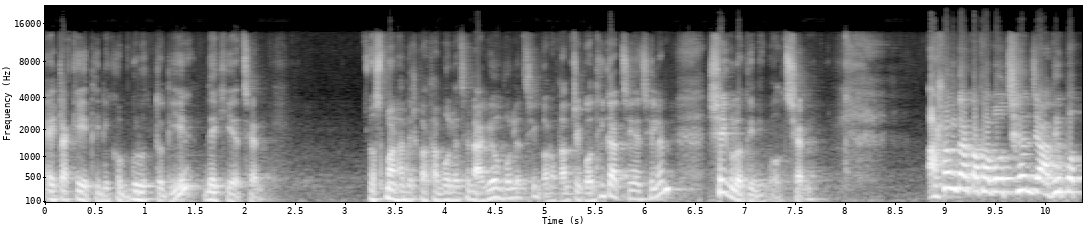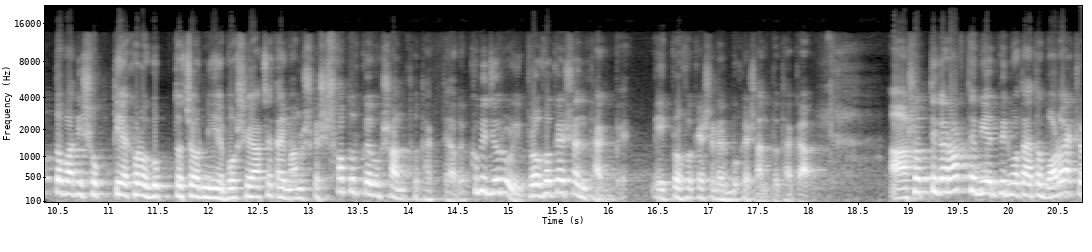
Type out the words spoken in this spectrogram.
এটাকে তিনি খুব গুরুত্ব দিয়ে দেখিয়েছেন। ওসমান হাদির কথা বলেছেন, আগেও বলেছি, গণতান্ত্রিক অধিকার চেয়েছিলেন, সেগুলো তিনি বলছেন। আশঙ্কার কথা বলছেন যে আধিপত্যবাদী শক্তি এখনও গুপ্তচর নিয়ে বসে আছে, তাই মানুষকে সতর্ক এবং শান্ত থাকতে হবে। খুবই জরুরি প্রভোকেশন থাকবে, এই প্রভোকেশনের বুকে শান্ত থাকা। সত্যিকার অর্থে বিএনপির মতো এত বড় একটা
